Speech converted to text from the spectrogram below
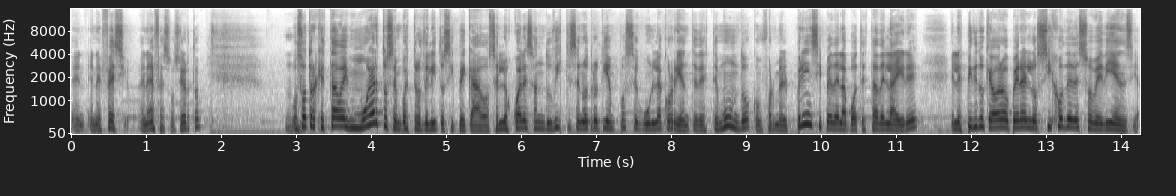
en, en Efesio, en Éfeso, ¿cierto? Vosotros que estabais muertos en vuestros delitos y pecados, en los cuales anduvisteis en otro tiempo según la corriente de este mundo, conforme al príncipe de la potestad del aire, el espíritu que ahora opera en los hijos de desobediencia.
